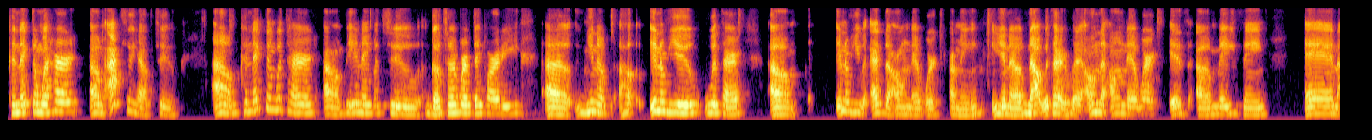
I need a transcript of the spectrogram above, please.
connecting with her. Um, I actually have two. Um, connecting with her, um, being able to go to her birthday party, uh, you know, interview with her, um, interview at the OWN network. I mean, you know, not with her, but on the OWN network is amazing. And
